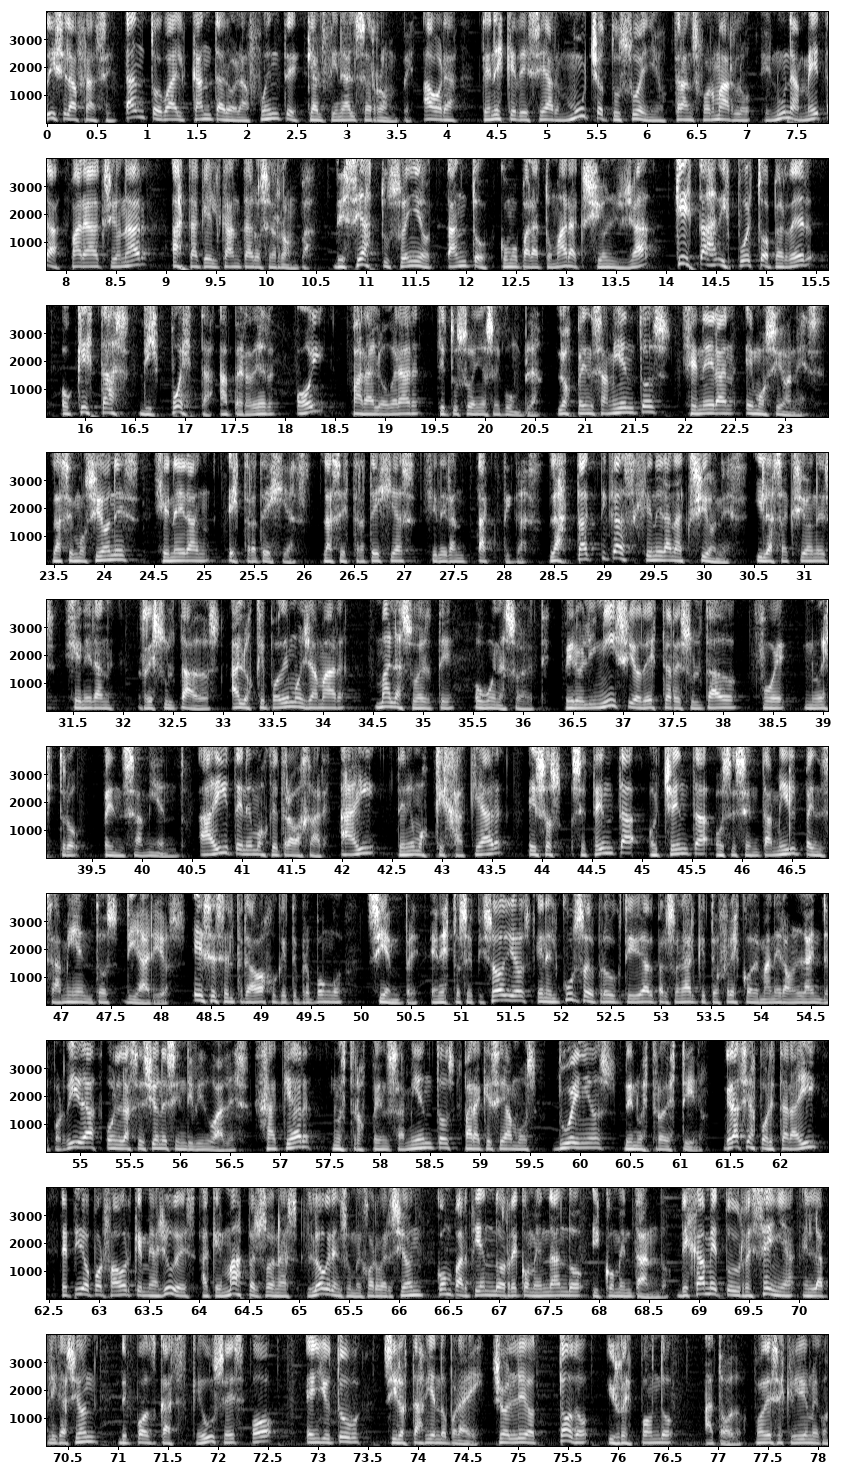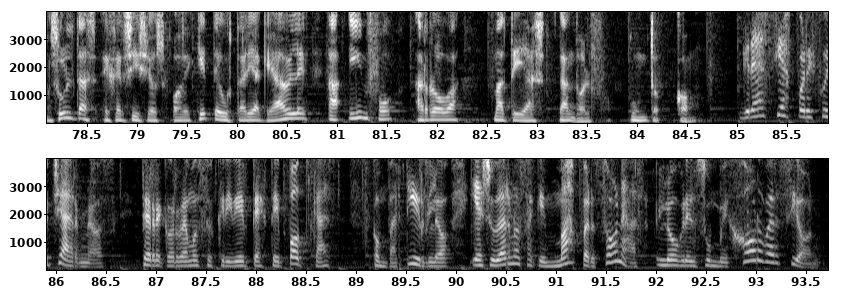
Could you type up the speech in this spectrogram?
dice la frase, tanto va el cántaro a la fuente que al final se rompe. Ahora, tenés que desear mucho tu sueño, transformarlo en una meta para accionar hasta que el cántaro se rompa. ¿Deseas tu sueño tanto como para tomar acción ya? ¿Qué estás dispuesto a perder o qué estás dispuesta a perder hoy para lograr que tu sueño se cumpla. Los pensamientos generan emociones, las emociones generan estrategias, las estrategias generan tácticas, las tácticas generan acciones y las acciones generan resultados a los que podemos llamar mala suerte o buena suerte. Pero el inicio de este resultado fue nuestro pensamiento. Ahí tenemos que trabajar, ahí tenemos que hackear esos 70, 80 o 60 mil pensamientos diarios. Ese es el trabajo que te propongo siempre, en estos episodios, en el curso de productividad personal que te ofrezco de manera online de por vida o en las sesiones individuales. Hackear nuestros pensamientos para que seamos dueños de nuestro destino. Gracias por estar ahí. Te pido por favor que me ayudes a que más personas logren su mejor versión compartiendo, recomendando y comentando. Déjame tu reseña en la aplicación de podcast que uses o en YouTube si lo estás viendo por ahí. Yo leo todo y respondo a todo. Podés escribirme consultas, ejercicios o de qué te gustaría que hable a info@matiasgandolfo.com. Gracias por escucharnos. Te recordamos suscribirte a este podcast, compartirlo y ayudarnos a que más personas logren su mejor versión.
